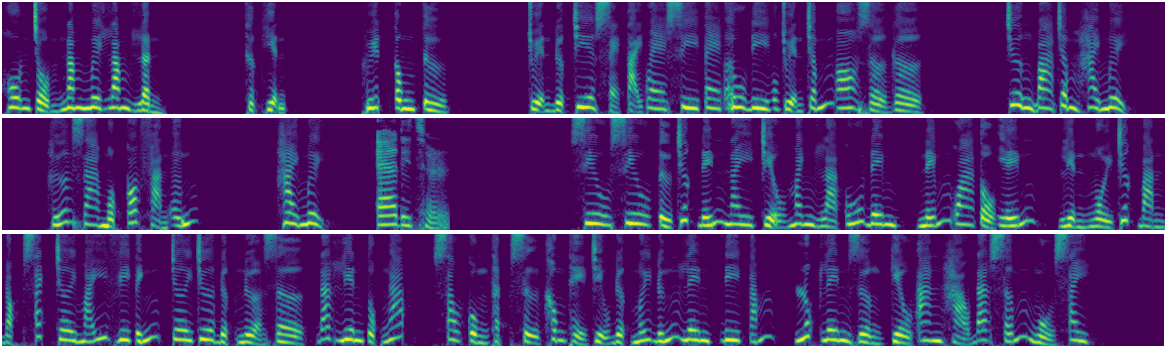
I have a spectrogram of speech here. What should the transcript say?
hôn trổm 55 lần. Thực hiện. Huyết công từ. Chuyện được chia sẻ tại que ctod.org. Chương 320. Hứa ra một có phản ứng. 20. Editor. Siêu siêu từ trước đến nay triệu manh là cú đêm, nếm qua tổ yến, liền ngồi trước bàn đọc sách chơi máy vi tính, chơi chưa được nửa giờ, đã liên tục ngáp, sau cùng thật sự không thể chịu được mới đứng lên đi tắm, lúc lên giường Kiều An Hảo đã sớm ngủ say.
